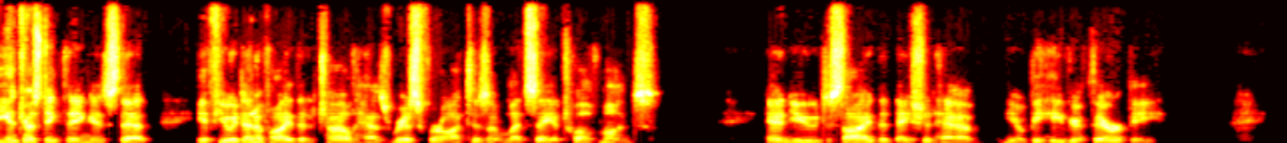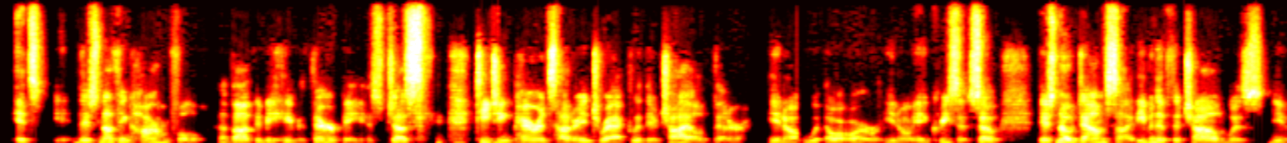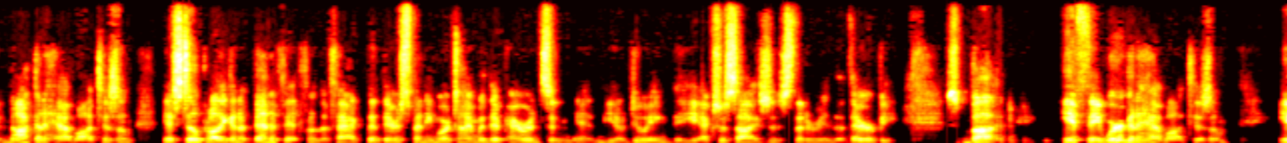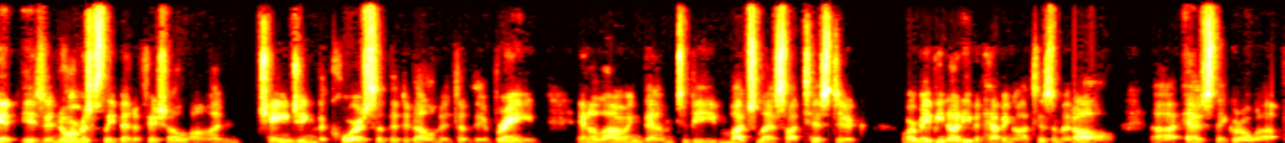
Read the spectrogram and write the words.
The interesting thing is that if you identify that a child has risk for autism, let's say at 12 months, and you decide that they should have, you know, behavior therapy, it's there's nothing harmful about the behavior therapy. It's just teaching parents how to interact with their child better you know, or, or, you know, increase it. So there's no downside. Even if the child was, you know, not going to have autism, they're still probably going to benefit from the fact that they're spending more time with their parents and, and, you know, doing the exercises that are in the therapy. But if they were going to have autism, it is enormously beneficial on changing the course of the development of their brain and allowing them to be much less autistic or maybe not even having autism at all uh, as they grow up.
